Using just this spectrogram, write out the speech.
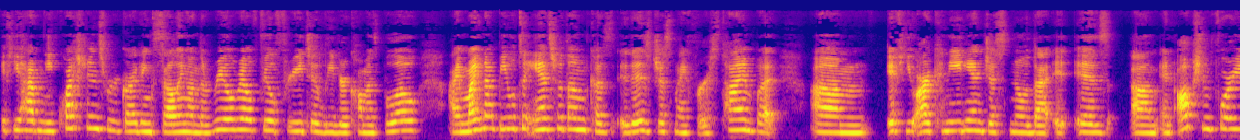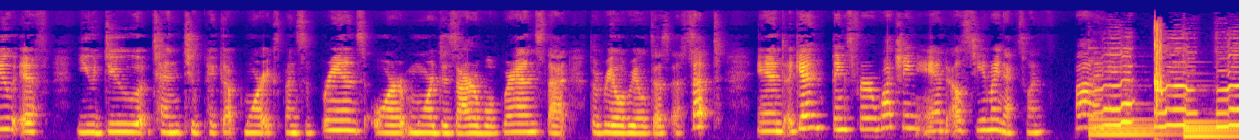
If you have any questions regarding selling on the RealReal, feel free to leave your comments below. I might not be able to answer them because it is just my first time, but um, if you are Canadian, just know that it is um, an option for you if you do tend to pick up more expensive brands or more desirable brands that the real real does accept. And again, thanks for watching and I'll see you in my next one. Bye.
